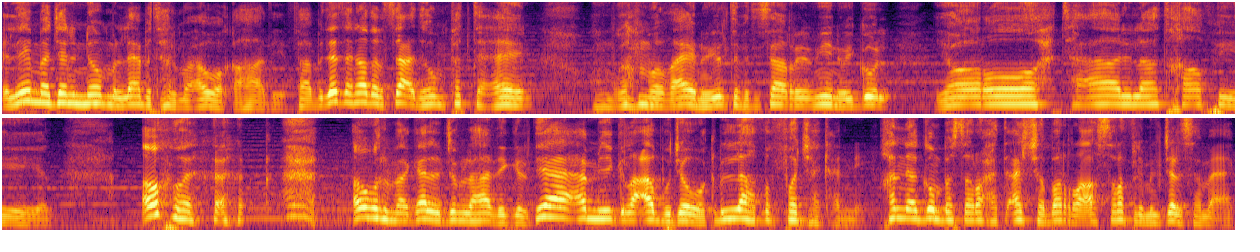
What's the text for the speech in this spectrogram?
لين ما جاني النوم من لعبته المعوقة هذه. فبديت أناظر سعد وهو مفتح عين ومغمض عين ويلتفت يسار يمين ويقول يا روح تعالي لا تخافين. اول أول ما قال الجملة هذه قلت يا عم يقلع أبو جوك بالله ضف وجهك عني. خلني أقوم بس أروح أتعشى برا أصرف لي من الجلسة معك.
